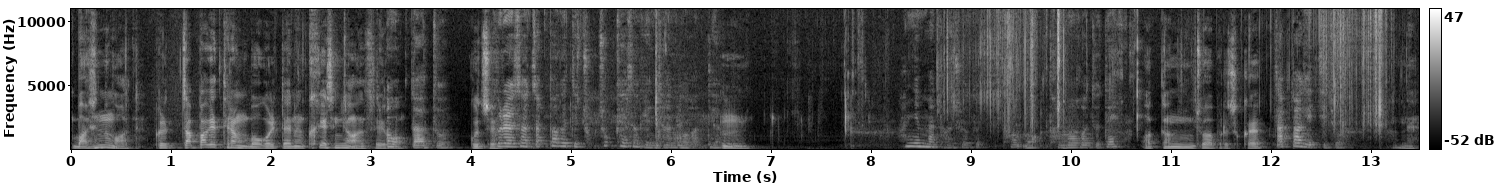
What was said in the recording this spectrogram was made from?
맛있는 것 같아. 그리고 짜파게티랑 먹을 때는 크게 신경 안 쓰이고. 어, 나도. 그치? 그래서 짜파게티 촉촉해서 괜찮은 것 같아요. 응. 한 입만 더 줘도 더, 먹, 더 먹어도 돼? 어떤 조합으로 줄까요? 짜파게티 줘. 네.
